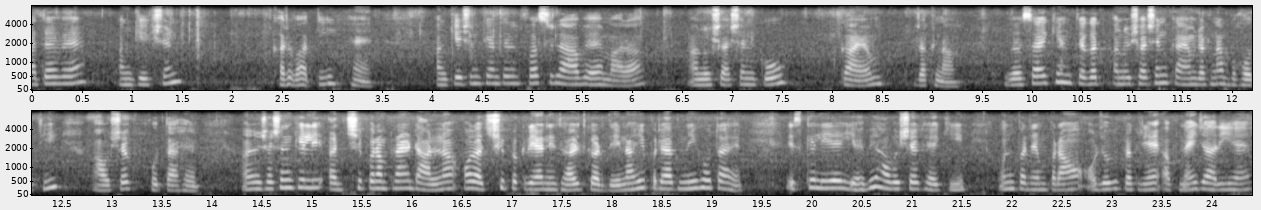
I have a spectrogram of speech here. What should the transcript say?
अतः वह अंकेक्षण करवाती हैं। अंकेक्षण के अंतर्गत फ़र्स्ट लाभ है हमारा अनुशासन को कायम रखना। व्यवसाय के अंतर्गत अनुशासन कायम रखना बहुत ही आवश्यक होता है। अनुशासन के लिए अच्छी परंपराएँ डालना और अच्छी प्रक्रिया निर्धारित कर देना ही पर्याप्त नहीं होता है। इसके लिए यह भी आवश्यक है कि उन परंपराओं और जो भी प्रक्रियाएँ अपनाई जा रही है,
